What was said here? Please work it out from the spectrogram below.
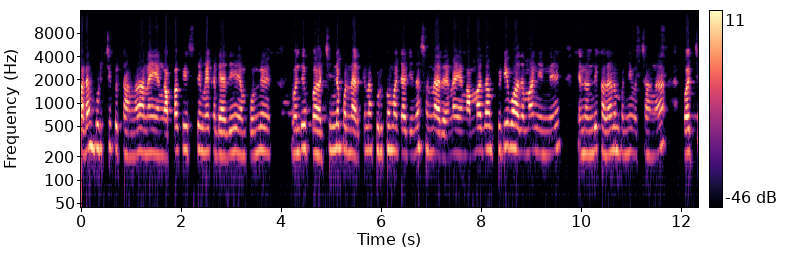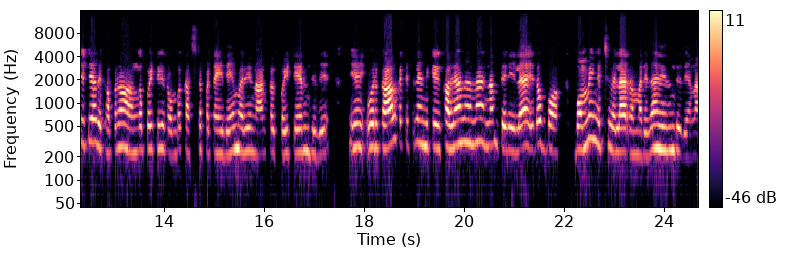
அடம் பிடிச்சி கொடுத்தாங்க ஆனா எங்க அப்பாவுக்கு இஷ்டமே கிடையாது. என் பொண்ணு வந்து இப்ப சின்ன பொண்ணா இருக்கு. நான் கொடுக்க மாட்டேன் அப்படின்னு தான் சொன்னாரு. ஆனா எங்க அம்மா தான் பிடிவாதமா நின்று என்னை வந்து கல்யாணம் பண்ணி வச்சாங்க. வச்சுட்டு அதுக்கப்புறம் அங்க போயிட்டு ரொம்ப கஷ்டப்பட்டேன். இதே மாதிரி நாட்கள் போயிட்டே இருந்தது. ஒரு காலகட்டத்துல எனக்கு கல்யாணம்னா என்னன்னு தெரியல. ஏதோ பொ பொம்மைங்க வச்சு விளையாடுற மாதிரி தான் இருந்தது. ஏன்னா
